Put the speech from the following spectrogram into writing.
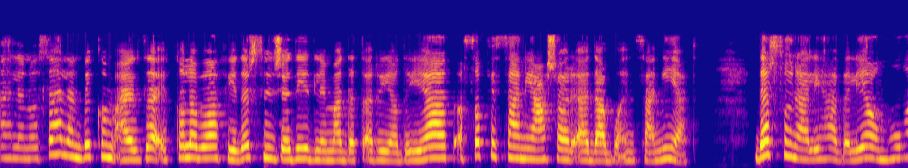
أهلا وسهلا بكم أعزائي الطلبة في درس جديد لمادة الرياضيات الصف الثاني عشر آداب وإنسانيات. درسنا لهذا اليوم هو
